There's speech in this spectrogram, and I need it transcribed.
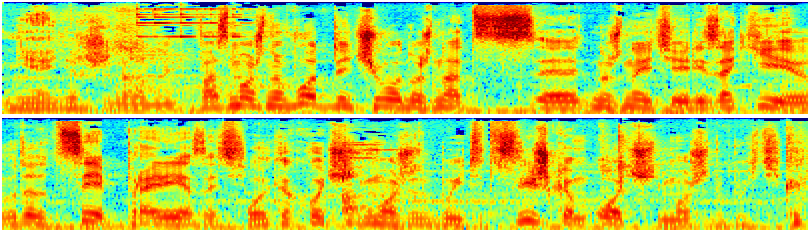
Не, не ржи надо мной. Возможно, вот для чего нужна, э, нужны эти резаки. Вот эту цепь прорезать. Ой, как очень может быть. Это слишком очень может быть. Как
